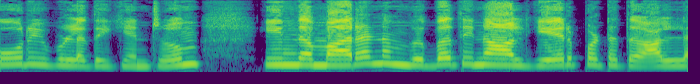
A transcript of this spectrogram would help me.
கூறியுள்ளது என்றும் இந்த மரணம் விபத்தினால் ஏற்பட்டது அல்ல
